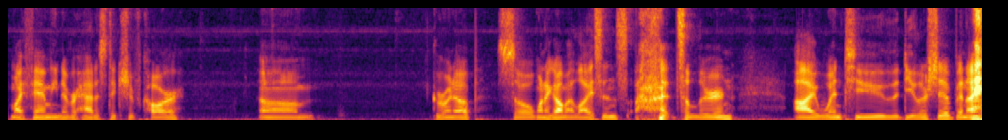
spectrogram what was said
my family never had a stick shift car um, growing up. So when I got my license to learn, I went to the dealership and I,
